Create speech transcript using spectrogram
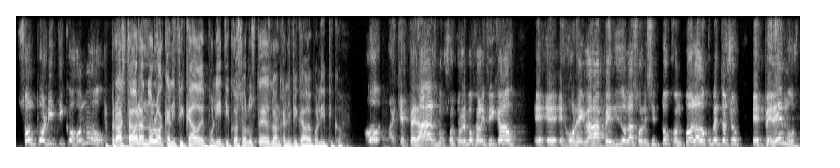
son políticos o no. Pero hasta ahora no lo ha calificado de político, solo ustedes lo han calificado de político. Oh, hay que esperar, nosotros lo hemos calificado. Eh, eh, eh, Jorge Glass ha pedido la solicitud con toda la documentación. Esperemos.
